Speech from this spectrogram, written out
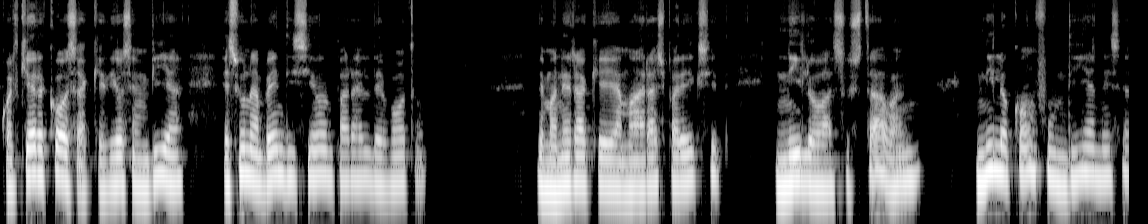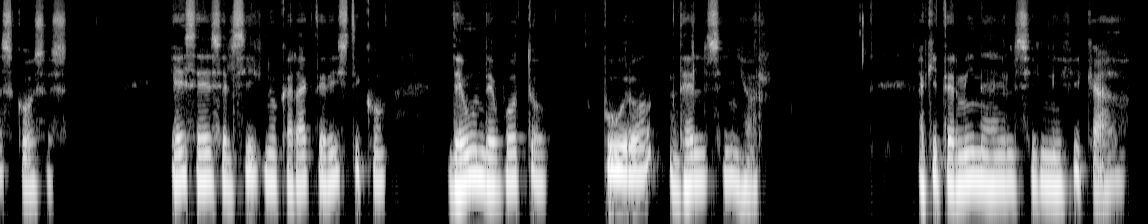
Cualquier cosa que Dios envía es una bendición para el devoto. De manera que a Maharaj Pariksit ni lo asustaban ni lo confundían esas cosas. Ese es el signo característico de un devoto puro del Señor. Aquí termina el significado.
